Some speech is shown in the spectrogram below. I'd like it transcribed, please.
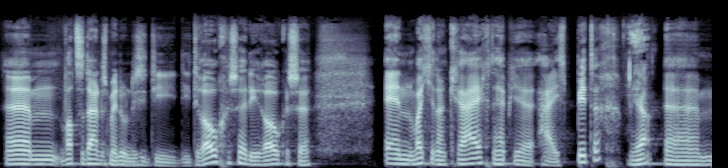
Ehm, wat ze daar dus mee doen, is die, die drogen ze, die roken ze. En wat je dan krijgt, dan heb je, hij is pittig. ja. Ehm,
